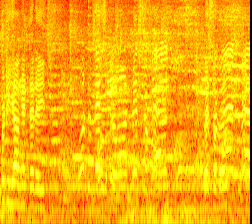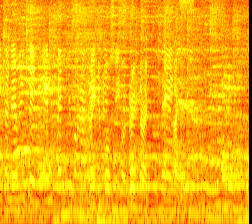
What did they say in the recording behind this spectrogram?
pretty young at that age. All the best, the best. Ron. Best of health. Best of health. Wealth and everything. And thank you for a Thank you great for friendship. a great night. Thanks. Okay.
